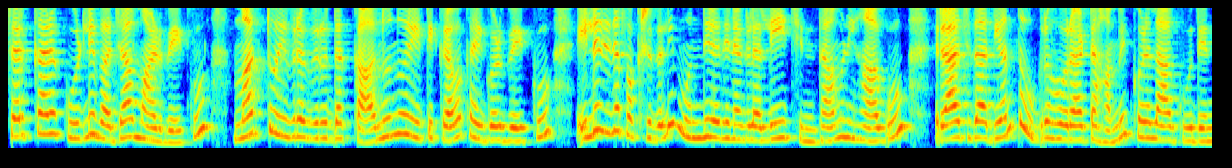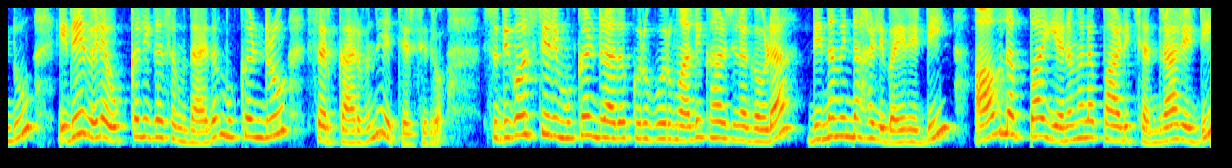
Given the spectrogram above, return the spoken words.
ಸರ್ಕಾರ ಕೂಡಲೇ ವಜಾ ಮಾಡಬೇಕು ಮತ್ತು ಇವರ ವಿರುದ್ಧ ಕಾನೂನು ರೀತಿ ಕ್ರಮ ಕೈಗೊಳ್ಳಬೇಕು ಇಲ್ಲದಿದ್ದ ಪಕ್ಷದಲ್ಲಿ ಮುಂದಿನ ದಿನಗಳಲ್ಲಿ ಚಿಂತಾಮಣಿ ಹಾಗೂ ರಾಜ್ಯದಾದ್ಯಂತ ಉಗ್ರ ಹೋರಾಟ ಹಮ್ಮಿಕೊಳ್ಳಲಾಗುವುದೆಂದು ಇದೇ ವೇಳೆ ಒಕ್ಕಲಿಗ ಸಮುದಾಯದ ಮುಖಂಡರು ಸರ್ಕಾರವನ್ನು ಎಚ್ಚರಿಸಿದರು. ಸುದ್ದಿಗೋಷ್ಠಿಯಲ್ಲಿ ಮುಖಂಡರಾದ ಕುರುಬೂರು ಮಲ್ಲಿಕಾರ್ಜುನ ಗೌಡ ದಿನಮಿಂದಹಳ್ಳಿ ಬೈರೆಡ್ಡಿ ಆವುಲಪ್ಪ ಯನಮಲಪಾಡಿ ಚಂದ್ರಾರೆಡ್ಡಿ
